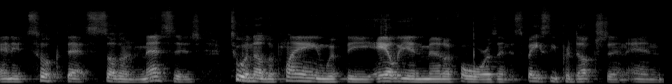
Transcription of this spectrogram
and it took that Southern message to another plane with the alien metaphors and the spacey production, and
